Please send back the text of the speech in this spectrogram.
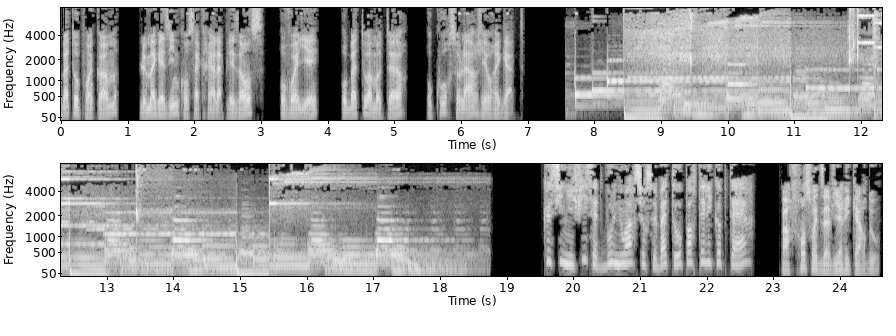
Bateau.com, le magazine consacré à la plaisance, aux voiliers, aux bateaux à moteur, aux courses au large et aux régates. Que signifie cette boule noire sur ce bateau porte-hélicoptère? Par François-Xavier Ricardou.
